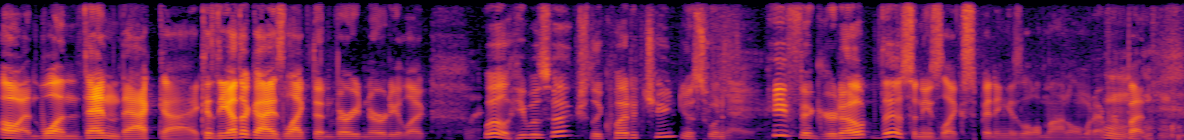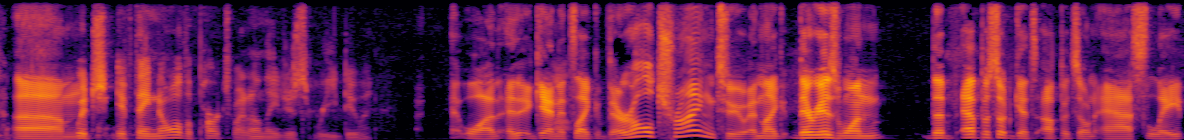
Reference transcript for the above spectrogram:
oh, and one then that guy because the other guy's like the very nerdy, like, well, he was actually quite a genius when he figured out this, and he's like spinning his little model and whatever. Mm-hmm. But um, Which, if they know all the parts, why don't they just redo it? well, again, it's like they're all trying to, and like there is one. The episode gets up its own ass late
